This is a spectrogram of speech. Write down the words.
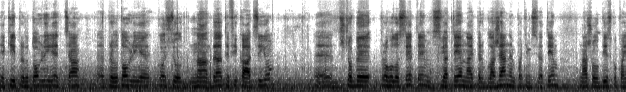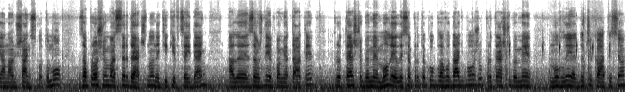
який приготовлюється, е, приготовлює костюл на беатифікацію, е, щоб проголосити святим, найперв блаженним, потім святим нашого біскупа Яна Ольшанського. Тому запрошуємо вас сердечно, не тільки в цей день, але завжди пам'ятати про те, щоб ми молилися про таку благодать Божу, про те, щоб ми могли дочекатися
